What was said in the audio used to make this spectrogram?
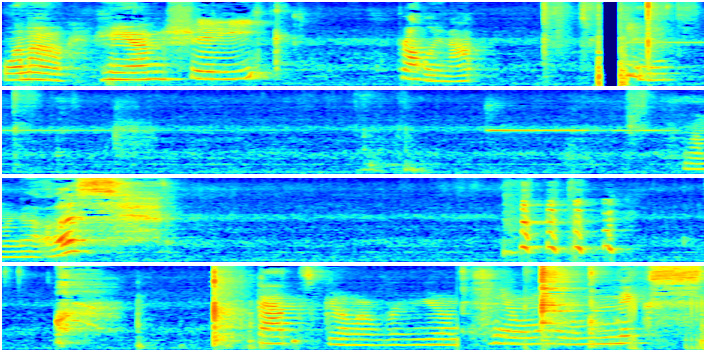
want a handshake? Probably not. We got this. That's gonna be good. Okay, I'm gonna mix,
